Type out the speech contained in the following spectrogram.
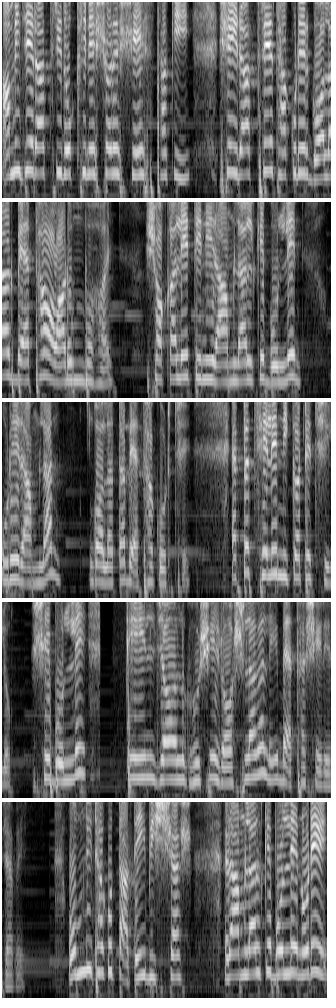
আমি যে রাত্রি দক্ষিণেশ্বরের শেষ থাকি, সেই রাত্রে ঠাকুরের গলার ব্যথা আরম্ভ হয়। সকালে তিনি রামলালকে বললেন, ওরে রামলাল, গলাটা ব্যথা করছে। একটা ছেলে নিকটে ছিল। সে বললে তেল, জল, ঘষে, রস লাগালে ব্যথা সেরে যাবে। অমনি ঠাকুর তাতেই বিশ্বাস। রামলালকে বললেন, ওরে,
